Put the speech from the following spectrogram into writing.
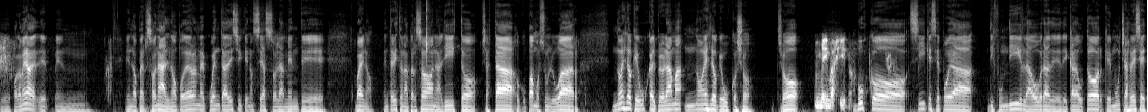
eh, por lo menos eh, en, en lo personal, ¿no? Poder darme cuenta de eso y que no sea solamente, bueno, entrevista a una persona, listo, ya está, ocupamos un lugar. No es lo que busca el programa, no es lo que busco yo. Yo Me imagino. Busco sí que se pueda difundir la obra de, de cada autor, que muchas veces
